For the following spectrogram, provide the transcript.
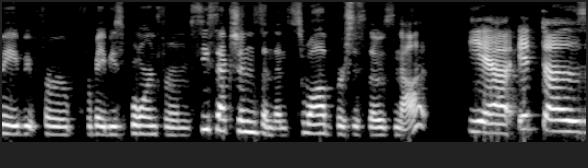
baby for for babies born from C sections and then swab versus those not? Yeah, it does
